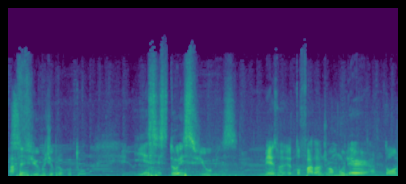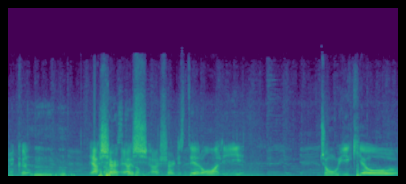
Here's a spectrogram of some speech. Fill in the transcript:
A Sim. filme de Brucutu. E esses dois filmes, mesmo eu tô falando de uma mulher, atômica, Uhum. é a, Char, é a, a Charlize Theron ali. John Wick é o.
